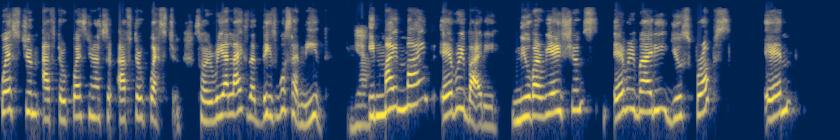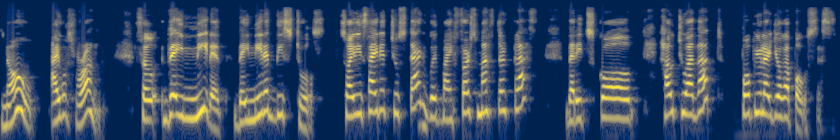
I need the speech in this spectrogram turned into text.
question after question after, after question. So I realized that this was a need. Yeah. In my mind, everybody knew variations, everybody used props, and no, I was wrong. So they needed, they needed these tools. So I decided to start mm. with my first master class that it's called How to Adapt Popular Yoga Poses.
